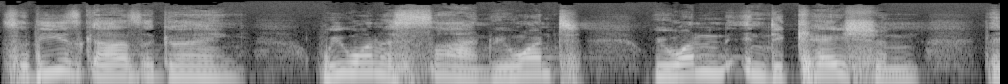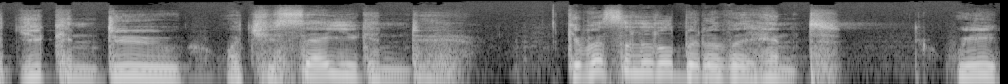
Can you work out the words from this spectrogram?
So these guys are going, we want a sign. We want, we want an indication that you can do what you say you can do. Give us a little bit of a hint. We,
